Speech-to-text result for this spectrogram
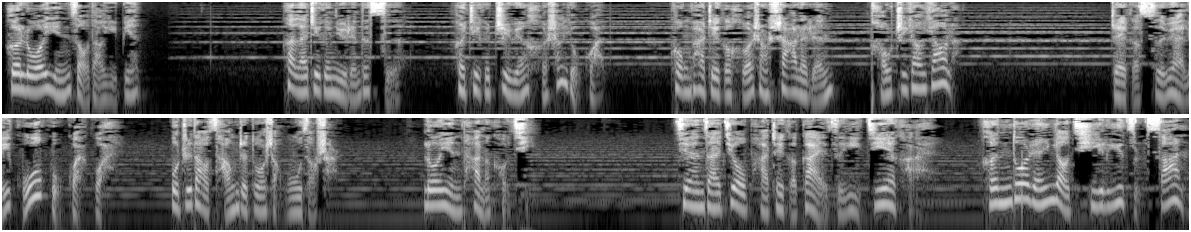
和罗隐走到一边。看来这个女人的死和这个智源和尚有关，恐怕这个和尚杀了人，逃之夭夭了。这个寺院里古古怪怪。不知道藏着多少污糟事儿，罗隐叹了口气。现在就怕这个盖子一揭开，很多人要妻离子散了。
